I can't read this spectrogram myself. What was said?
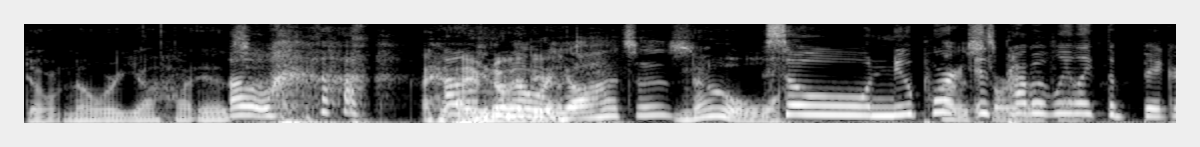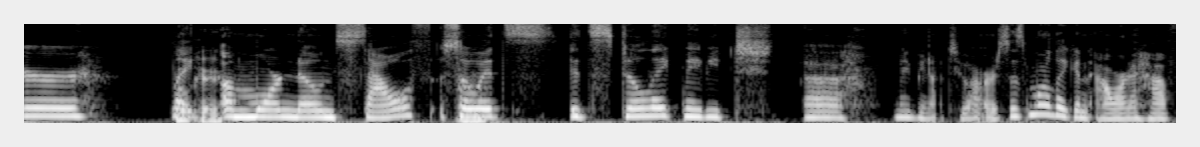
don't know where Yachats is, Oh, I, oh. I have you no don't know idea. where Yachats is? No. so Newport is probably like the bigger, like Okay. a more known south. So Uh-huh. it's it's still like maybe t- uh maybe not two hours. It's more like an hour and a half,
